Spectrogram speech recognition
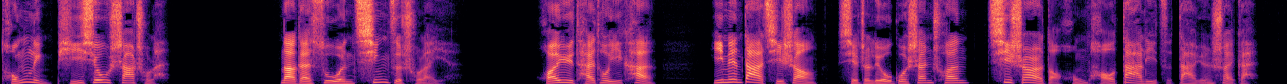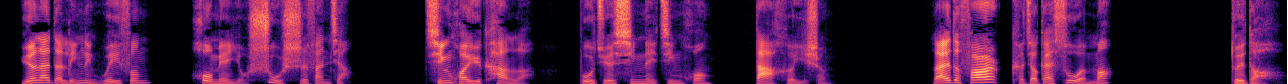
统领貔貅杀出来。那盖苏文亲自出来也。怀玉抬头一看，一面大旗上写着“刘国山川七十二岛红袍大栗子大元帅盖”，原来的凛凛威风，后面有数十番将。秦怀玉看了，不觉心内惊慌，大喝一声：“来的番儿可叫盖苏文吗？”对道：“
